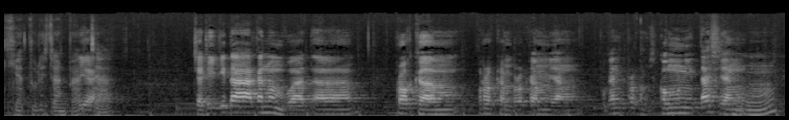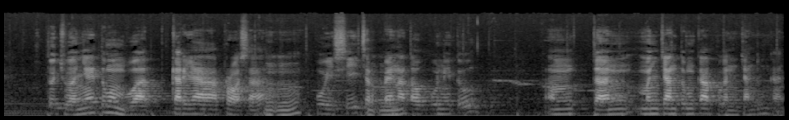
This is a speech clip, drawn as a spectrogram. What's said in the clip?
giat tulis dan baca. Iya. Jadi kita akan membuat eh, program program-program yang bukan program komunitas yang Mm-mm. tujuannya itu membuat karya prosa, Mm-mm. puisi, cerpen ataupun itu em, dan mencantumkan bukan mencantumkan,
